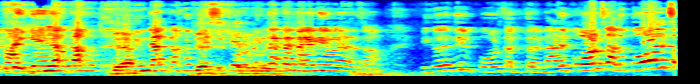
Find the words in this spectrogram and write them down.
జయ. ఇందాక. నైన్? ఇగో ఇది పోల్ తగ్గుతుంది అది పోల్స్ అది పోల్స్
